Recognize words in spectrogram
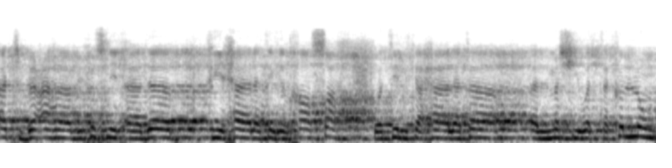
أتبعها بحسن الآداب في حالته الخاصة. وتلك حالتا المشي والتكلم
